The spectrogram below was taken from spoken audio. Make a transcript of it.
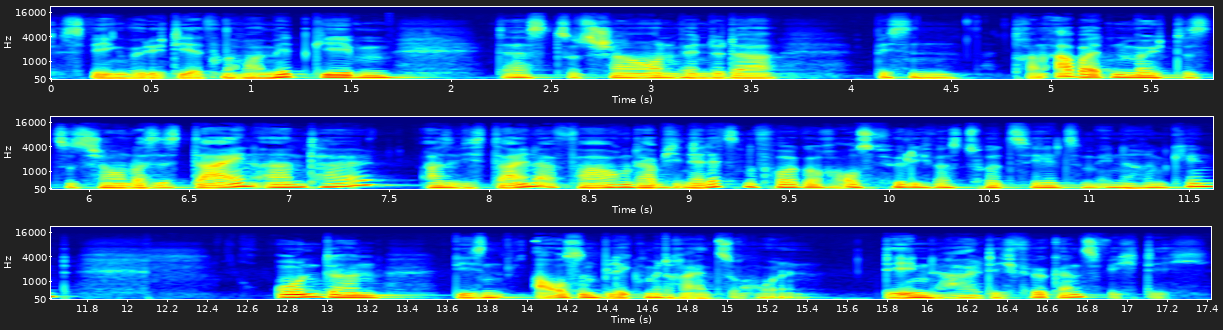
Deswegen würde ich dir jetzt nochmal mitgeben, das zu schauen, wenn du da ein bisschen dran arbeiten möchtest, zu schauen, was ist dein Anteil, also wie ist deine Erfahrung, da habe ich in der letzten Folge auch ausführlich was zu erzählt zum inneren Kind und dann diesen Außenblick mit reinzuholen. Den halte ich für ganz wichtig.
